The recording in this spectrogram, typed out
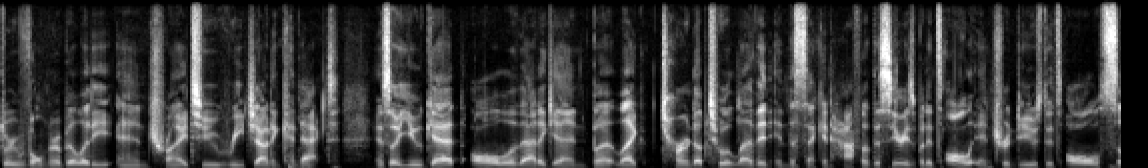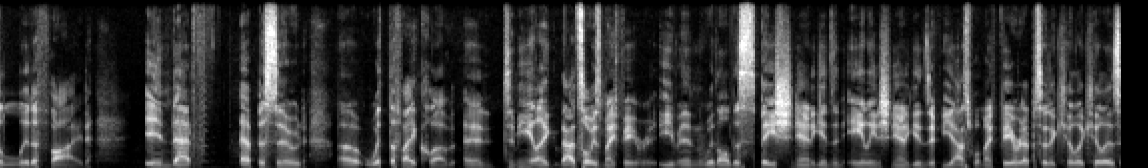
through vulnerability and try to reach out and connect. And so you get all of that again, but like turned up to 11 in the second half of the series, but it's all introduced, it's all solidified in that episode uh, with the Fight Club. And to me, like that's always my favorite. Even with all the space shenanigans and alien shenanigans, if you ask what my favorite episode of Kill la Kill is,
